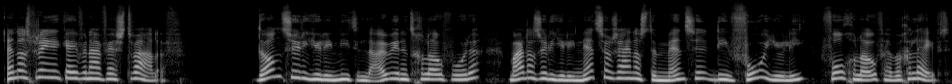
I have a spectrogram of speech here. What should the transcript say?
En dan spring ik even naar vers 12. Dan zullen jullie niet lui in het geloof worden, maar dan zullen jullie net zo zijn als de mensen die voor jullie vol geloof hebben geleefd.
